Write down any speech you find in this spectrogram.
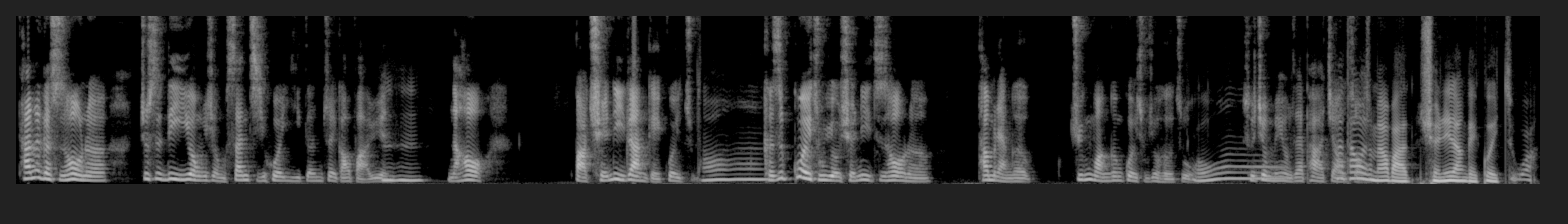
他那个时候呢，就是利用一种三级会议跟最高法院，嗯然后把权力让给贵族。哦，可是贵族有权力之后呢，他们两个君王跟贵族就合作，哦，所以就没有再怕教宗。那他为什么要把权力让给贵族啊？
